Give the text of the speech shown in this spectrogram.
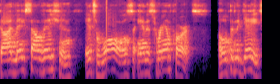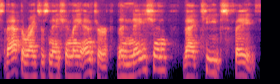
God makes salvation its walls and its ramparts. Open the gates that the righteous nation may enter, the nation that keeps faith.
